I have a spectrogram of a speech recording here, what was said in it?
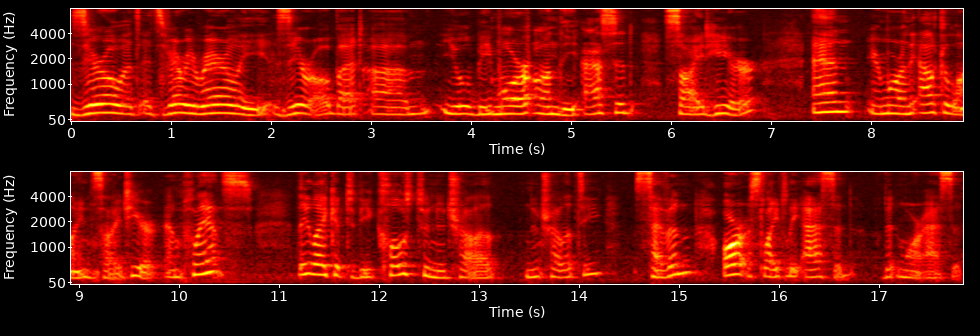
0, it's, it's very rarely 0, but um, you'll be more on the acid side here and you're more on the alkaline side here. And plants, they like it to be close to neutral, neutrality, 7, or slightly acid, a bit more acid.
